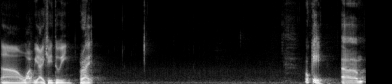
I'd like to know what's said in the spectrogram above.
uh, what we're actually doing. Right. Okay. Um,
